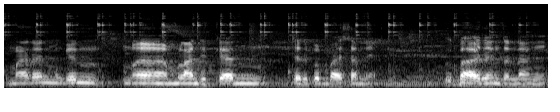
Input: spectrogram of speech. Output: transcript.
kemarin mungkin eh, melanjutkan dari pembahasannya kemarin tentang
